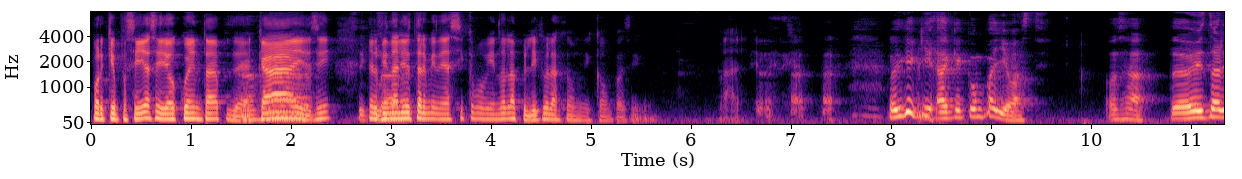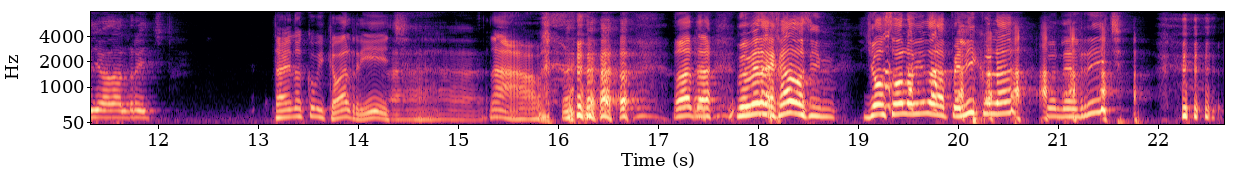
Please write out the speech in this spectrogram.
Porque pues ella se dio cuenta pues, de acá y así. Sí, y al final yo terminé así como viendo la película con mi compa. Así. Vale. Oye, ¿qué- ¿a qué compa llevaste? O sea, te debiste haber llevado al Rich. Todavía no ubicaba al Rich. Ah. No. Me hubiera dejado sin yo solo viendo la película con el Rich.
